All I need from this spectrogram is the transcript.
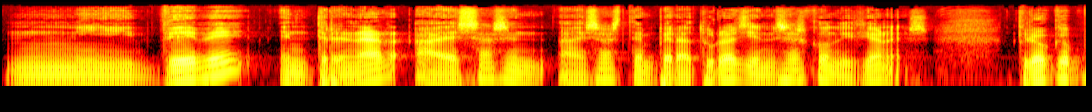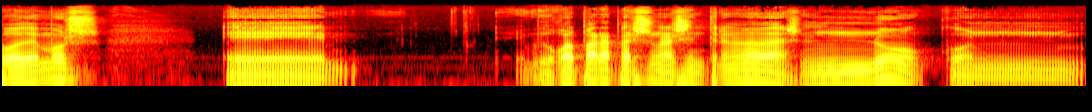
ni debe entrenar a esas, a esas temperaturas y en esas condiciones. Creo que podemos eh, igual para personas entrenadas no con,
